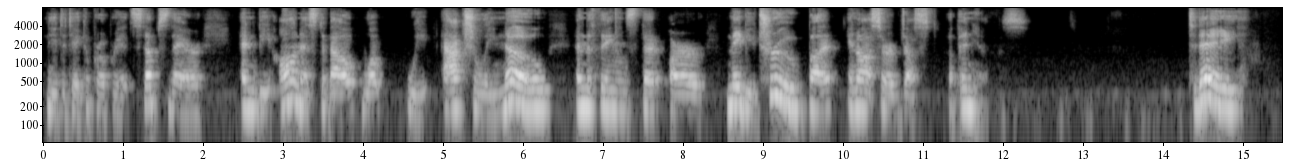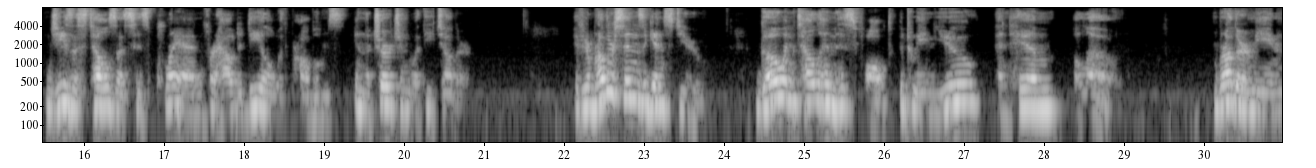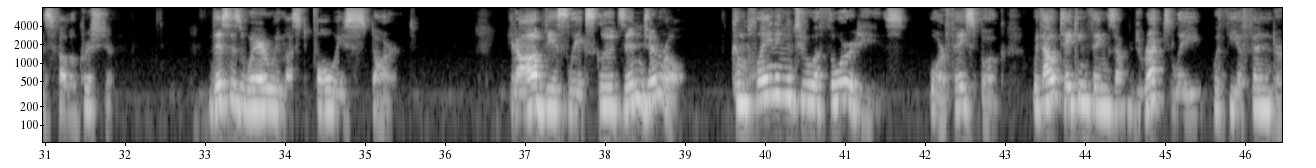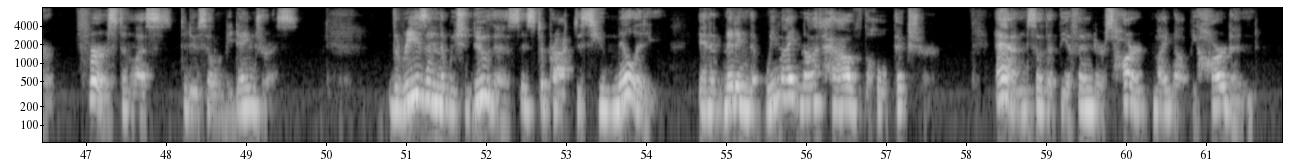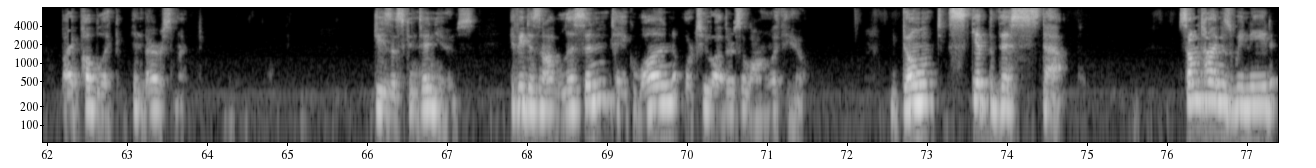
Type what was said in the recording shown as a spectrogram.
need to take appropriate steps there and be honest about what we actually know and the things that are maybe true, but in us are just opinions. Today, Jesus tells us his plan for how to deal with problems in the church and with each other. If your brother sins against you, go and tell him his fault between you and him alone. Brother means fellow Christian. This is where we must always start. It obviously excludes, in general, complaining to authorities or Facebook without taking things up directly with the offender first, unless to do so would be dangerous. The reason that we should do this is to practice humility in admitting that we might not have the whole picture, and so that the offender's heart might not be hardened by public embarrassment. Jesus continues, If he does not listen, take one or two others along with you. Don't skip this step. Sometimes we need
